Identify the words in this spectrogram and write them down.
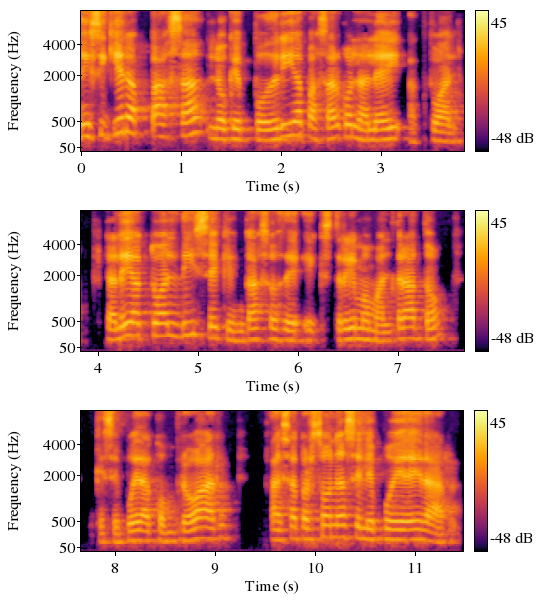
Ni siquiera pasa lo que podría pasar con la ley actual. La ley actual dice que en casos de extremo maltrato, que se pueda comprobar, a esa persona se le puede dar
